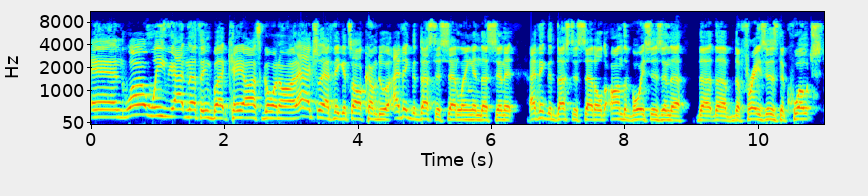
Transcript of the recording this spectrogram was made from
And while we've got nothing but chaos going on, actually, I think it's all come to, a, I think the dust is settling in the Senate. I think the dust is settled on the voices and the, the, the, the phrases, the quotes,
